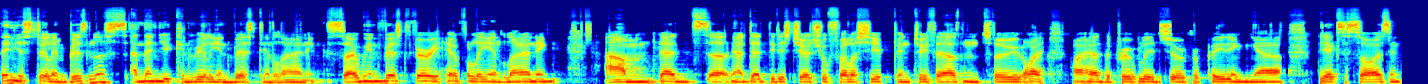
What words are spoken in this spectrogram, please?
then you're still in business and then you can really invest in learning. So we invest very heavily in learning. Um, Dad's, uh, you know, Dad did his Churchill Fellowship in 2002. I, I had the privilege of repeating uh, the exercise in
